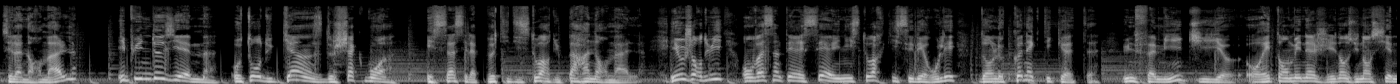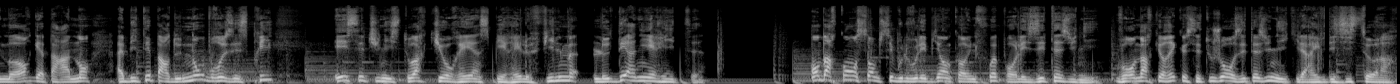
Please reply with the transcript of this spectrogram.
c'est la normale. Et puis une deuxième, autour du 15 de chaque mois. Et ça, c'est la petite histoire du paranormal. Et aujourd'hui, on va s'intéresser à une histoire qui s'est déroulée dans le Connecticut. Une famille qui euh, aurait emménagé dans une ancienne morgue, apparemment habitée par de nombreux esprits. Et c'est une histoire qui aurait inspiré le film Le Dernier Rite. Embarquons ensemble, si vous le voulez bien, encore une fois pour les États-Unis. Vous remarquerez que c'est toujours aux États-Unis qu'il arrive des histoires.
